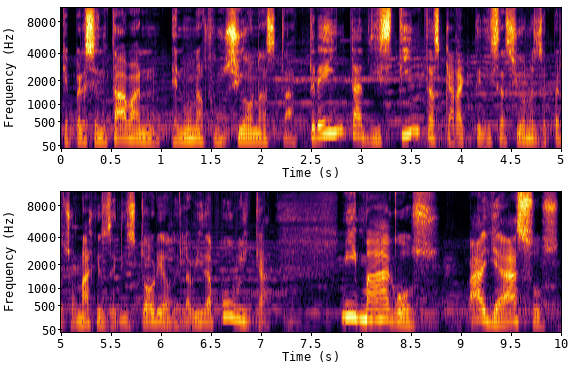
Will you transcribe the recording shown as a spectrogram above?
que presentaban en una función hasta 30 distintas caracterizaciones de personajes de la historia o de la vida pública. Y magos, payasos,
